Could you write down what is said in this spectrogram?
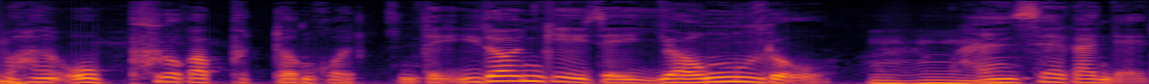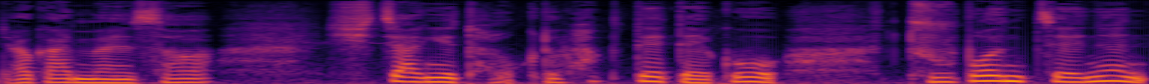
뭐 한 5%가 붙던 것인데 이런 게 이제 0으로 관세가 내려가면서 시장이 더욱더 확대되고 두 번째는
